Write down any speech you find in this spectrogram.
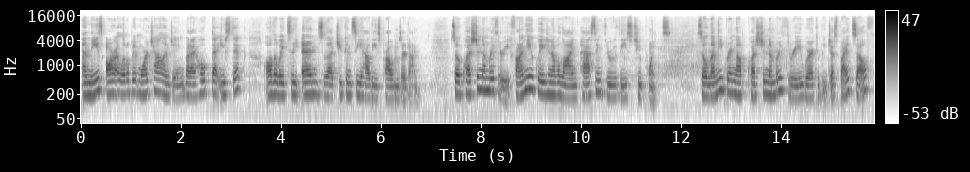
And these are a little bit more challenging, but I hope that you stick all the way to the end so that you can see how these problems are done. So question number three, find the equation of a line passing through these two points. So let me bring up question number three where it could be just by itself.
